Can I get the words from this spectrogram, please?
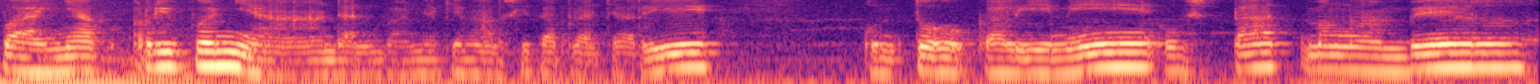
banyak ribbonnya dan banyak yang harus kita pelajari. Untuk kali ini Ustadz mengambil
